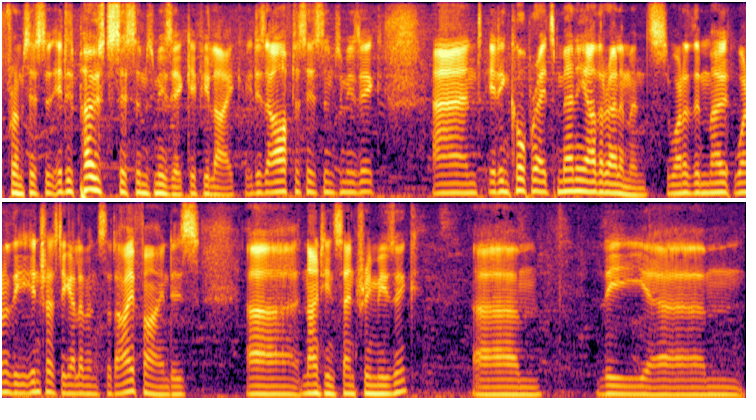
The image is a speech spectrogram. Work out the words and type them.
from systems. It is post systems music, if you like. It is after systems music and it incorporates many other elements. One of the mo- one of the interesting elements that I find is uh, 19th century music, um, the um,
